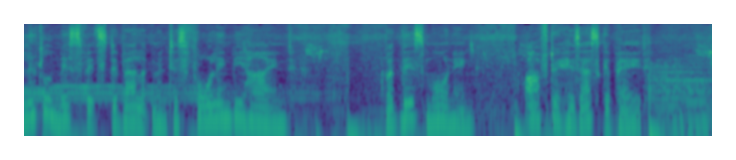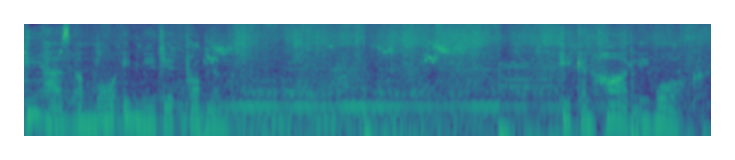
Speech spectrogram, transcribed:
little misfit's development is falling behind. But this morning, after his escapade, he has a more immediate problem. He can hardly walk.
